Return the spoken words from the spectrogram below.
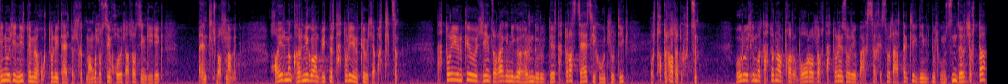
Энэ хуулийн нэр томьёо хугт төрийг тайлбарлахад Монгол улсын хууль олон улсын гэрээг баримталж болно гэдэг. 2021 онд бид нар татварын ерөнхий хуулиа баталсан. Татварын ерөнхий хуулийн 6-гийн 1-24 дээр татвараас зайлсхийх үүдлүүдийг бүр тодорхойлоод өгсөн. Өөрөөр хэлэх юм бол татвар ногдохоор бууруулах, татварын суурийг багасгах, эсвэл алдагдлыг нэмэгдүүлэх үндсэн зорилготой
